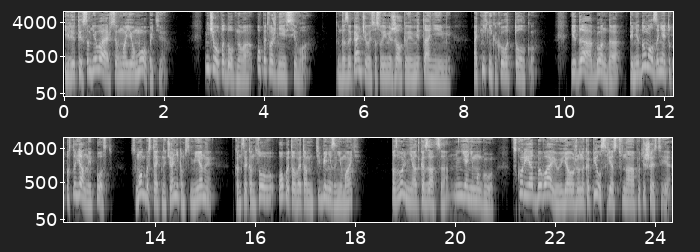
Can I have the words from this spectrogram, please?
Или ты сомневаешься в моем опыте? Ничего подобного, опыт важнее всего. Тогда заканчивай со своими жалкими метаниями. От них никакого толку. И да, Гонда, ты не думал занять тут постоянный пост? Смог бы стать начальником смены. В конце концов, опыта в этом тебе не занимать. Позволь мне отказаться, я не могу. Вскоре я отбываю, я уже накопил средств на путешествие.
